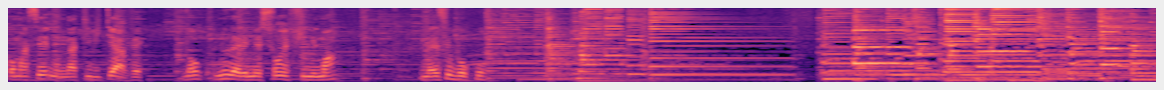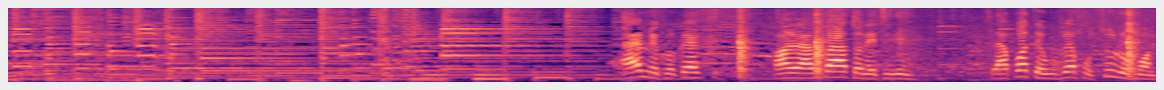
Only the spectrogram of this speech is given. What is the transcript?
commencer mon activité avec. Donc nous les remercions infiniment. Merci beaucoup. Avec microcrète, on ne regarde pas ton ethnie. La porte est ouverte pour tout le monde.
